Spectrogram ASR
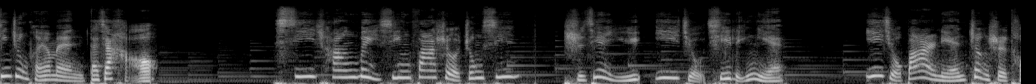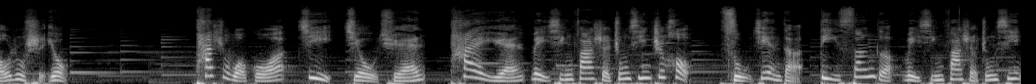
听众朋友们，大家好。西昌卫星发射中心始建于一九七零年，一九八二年正式投入使用。它是我国继酒泉、太原卫星发射中心之后组建的第三个卫星发射中心，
